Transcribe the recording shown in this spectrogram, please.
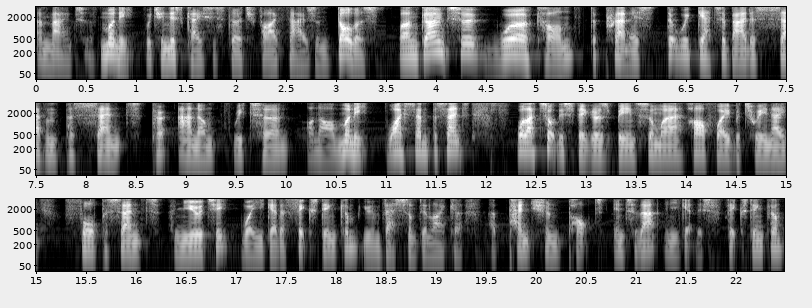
amount of money, which in this case is $35,000? Well, I'm going to work on the premise that we get about a 7% per annum return on our money. Why 7%? Well, I took this figure as being somewhere halfway between a 4% annuity, where you get a fixed income. You invest something like a, a pension pot into that and you get this fixed income.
